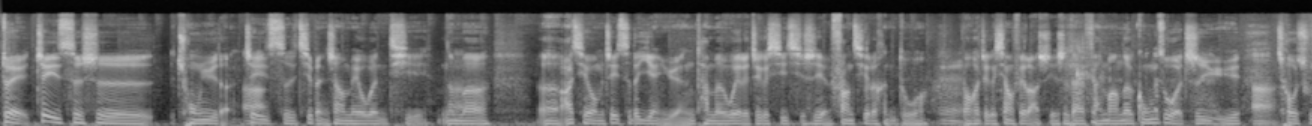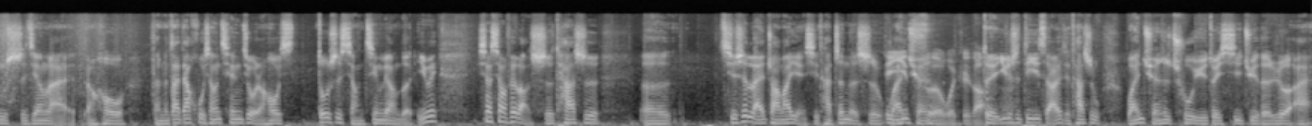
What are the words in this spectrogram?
对，这一次是充裕的，啊这一次基本上没有问题。那么，呃，而且我们这次的演员，他们为了这个戏，其实也放弃了很多，嗯包括这个向飞老师也是在繁忙的工作之余 啊抽出时间来，然后反正大家互相迁就，然后都是想尽量的，因为像向飞老师他是，呃，其实来抓马演戏，他真的是第一完全次我知道，对，一个是第一次，而且他是完全是出于对戏剧的热爱。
